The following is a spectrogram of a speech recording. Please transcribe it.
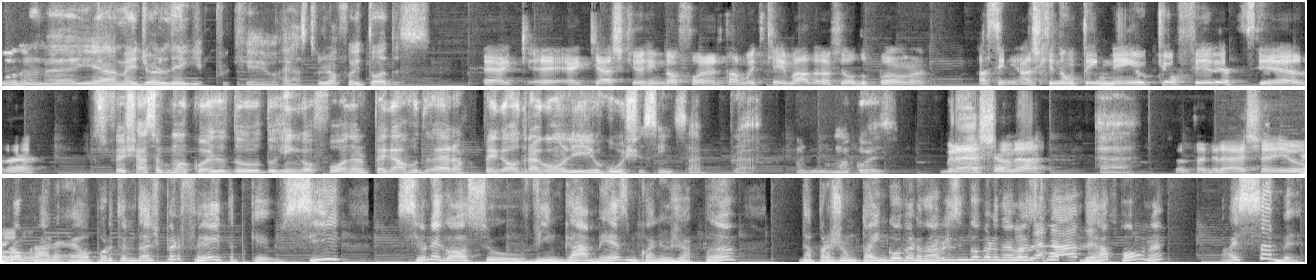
Honor, né? E a Major League, porque o resto já foi todas. É, é, é que acho que o Ring of Honor tá muito queimado na fila do pão, né? Assim, acho que não tem nem o que oferecer, né? Se fechasse alguma coisa do, do Ring of Honor, pegava, o- era pra pegar o Dragon Lee e o Rush, assim, sabe? Pra fazer alguma coisa. Gresham, né? É. Jonathan Gresham e o. Não, cara, é a oportunidade perfeita, porque se, se o negócio vingar mesmo com a New Japan, dá pra juntar Ingobernáveis e Ingobernáveis com Ingobernáveis. The Rapon, né? Vai saber.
